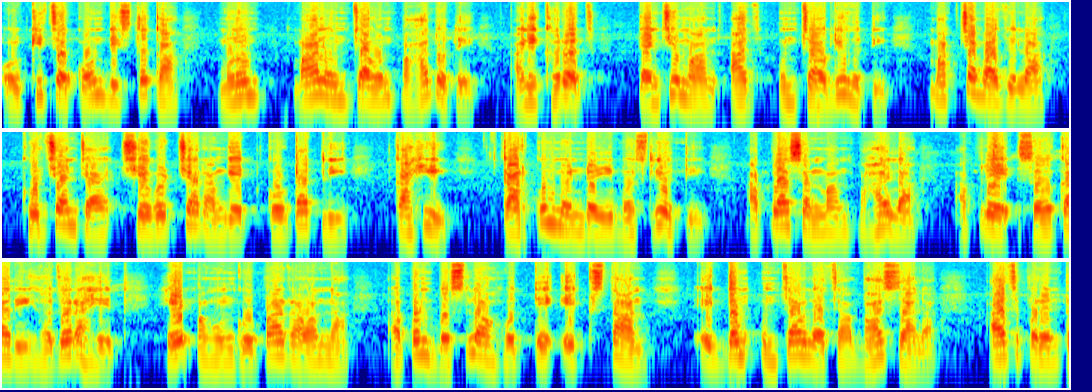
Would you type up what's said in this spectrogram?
ओळखीचं कोण दिसतं का? म्हणून मान उंचावून पाहत होते. आणि खरंच त्यांची मान आज उंचावली होती. मागच्या बाजूला खुर्च्यांच्या शेवटच्या रांगेत कोर्टातली काही कारकून मंडळी बसली होती. आपला सन्मान पाहायला आपले सहकारी हजर आहेत. हे पाहून गोपाळरावांना आपण बसलो आहोत ते एक स्थान एकदम उंचावल्याचा भास झाला. आजपर्यंत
